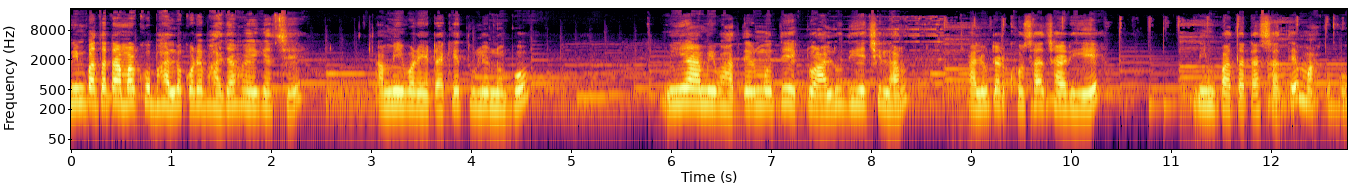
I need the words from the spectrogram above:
নিম পাতাটা আমার খুব ভালো করে ভাজা হয়ে গেছে। আমি এবার এটাকে তুলে নেব। নিয়ে আমি ভাতের মধ্যে একটু আলু দিয়েছিলাম। আলুটার খোসা ছাড়িয়ে নিম পাতাটার সাথে মাখবো।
